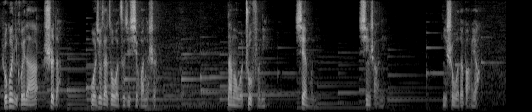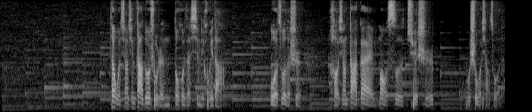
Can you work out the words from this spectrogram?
如果你回答是的，我就在做我自己喜欢的事，那么我祝福你，羡慕你，欣赏你，你是我的榜样。但我相信大多数人都会在心里回答：“我做的事，好像大概貌似确实不是我想做的。”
